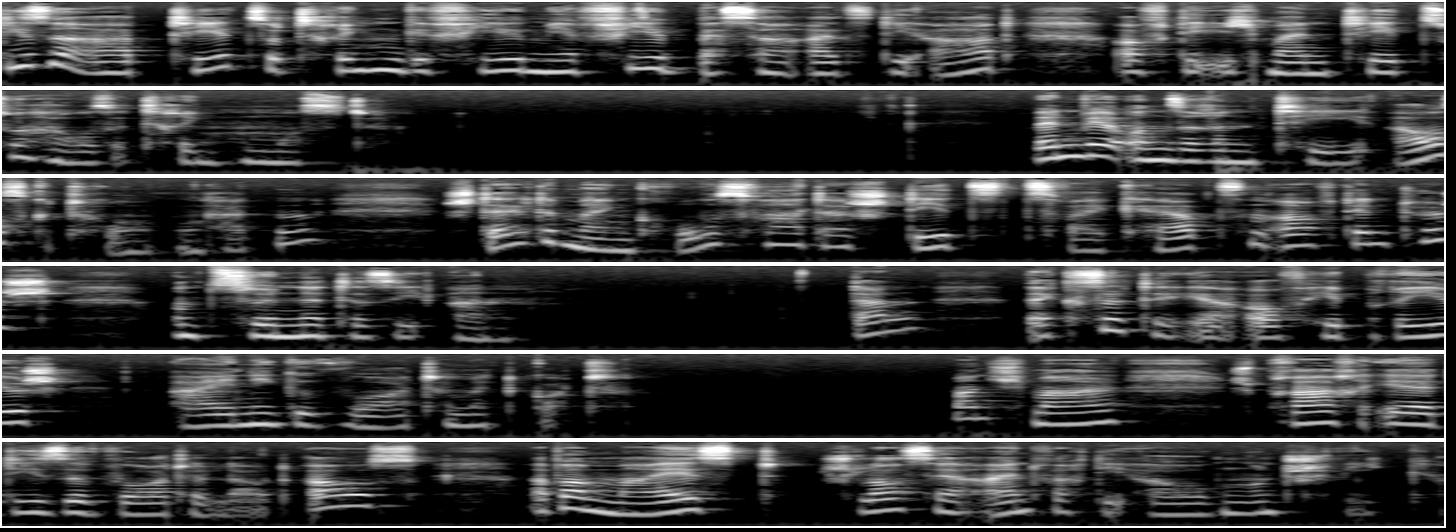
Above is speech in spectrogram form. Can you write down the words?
Diese Art Tee zu trinken gefiel mir viel besser als die Art, auf die ich meinen Tee zu Hause trinken musste. Wenn wir unseren Tee ausgetrunken hatten, stellte mein Großvater stets zwei Kerzen auf den Tisch und zündete sie an. Dann wechselte er auf Hebräisch einige Worte mit Gott. Manchmal sprach er diese Worte laut aus, aber meist schloss er einfach die Augen und schwieg.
